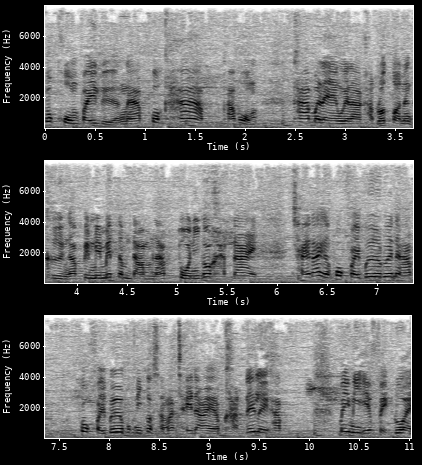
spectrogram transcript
พวกโคมไฟเหลืองนะครับ พวกคาบครับผมคาบแมลงเวลาขับรถตอนกลางคืนครับเป็นเม็ดดำๆนะครับ ตัวนี้ก็ขัดได้ใช้ได้กับพวกไฟเบอร์ด้วยนะครับ พวกไฟเบอร์พวกนี้ก็สามารถใช้ได้ครับขัดได้เลยครับ ไม่มีเอฟเฟกด้วย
